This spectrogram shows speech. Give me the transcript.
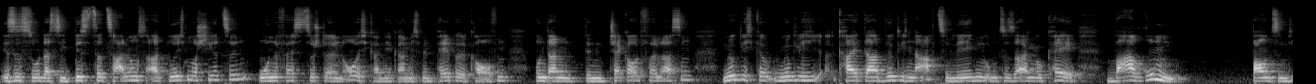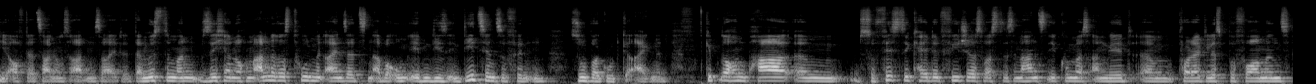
Ist es so, dass sie bis zur Zahlungsart durchmarschiert sind, ohne festzustellen, oh, ich kann hier gar nicht mit PayPal kaufen und dann den Checkout verlassen? Möglichkeit, Möglichkeit da wirklich nachzulegen, um zu sagen, okay, warum bouncen die auf der Zahlungsartenseite. Da müsste man sicher noch ein anderes Tool mit einsetzen, aber um eben diese Indizien zu finden, super gut geeignet. Es gibt noch ein paar ähm, sophisticated Features, was das Enhanced E-Commerce angeht, ähm, Product List Performance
